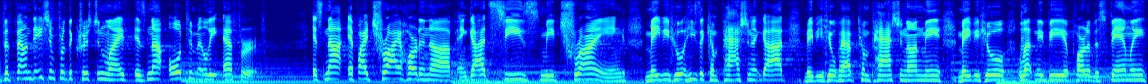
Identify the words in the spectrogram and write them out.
The foundation for the Christian life is not ultimately effort. It's not if I try hard enough and God sees me trying, maybe He's a compassionate God. Maybe He'll have compassion on me. Maybe He'll let me be a part of His family.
